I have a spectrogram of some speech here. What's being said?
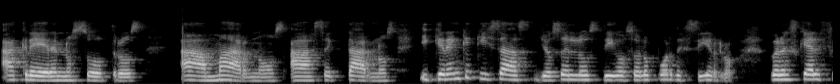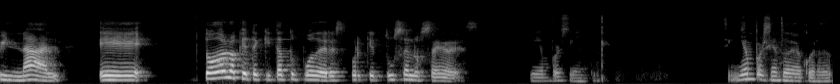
a creer en nosotros, a amarnos, a aceptarnos y creen que quizás yo se los digo solo por decirlo, pero es que al final eh, todo lo que te quita tu poder es porque tú se lo cedes. 100%. 100% de acuerdo.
